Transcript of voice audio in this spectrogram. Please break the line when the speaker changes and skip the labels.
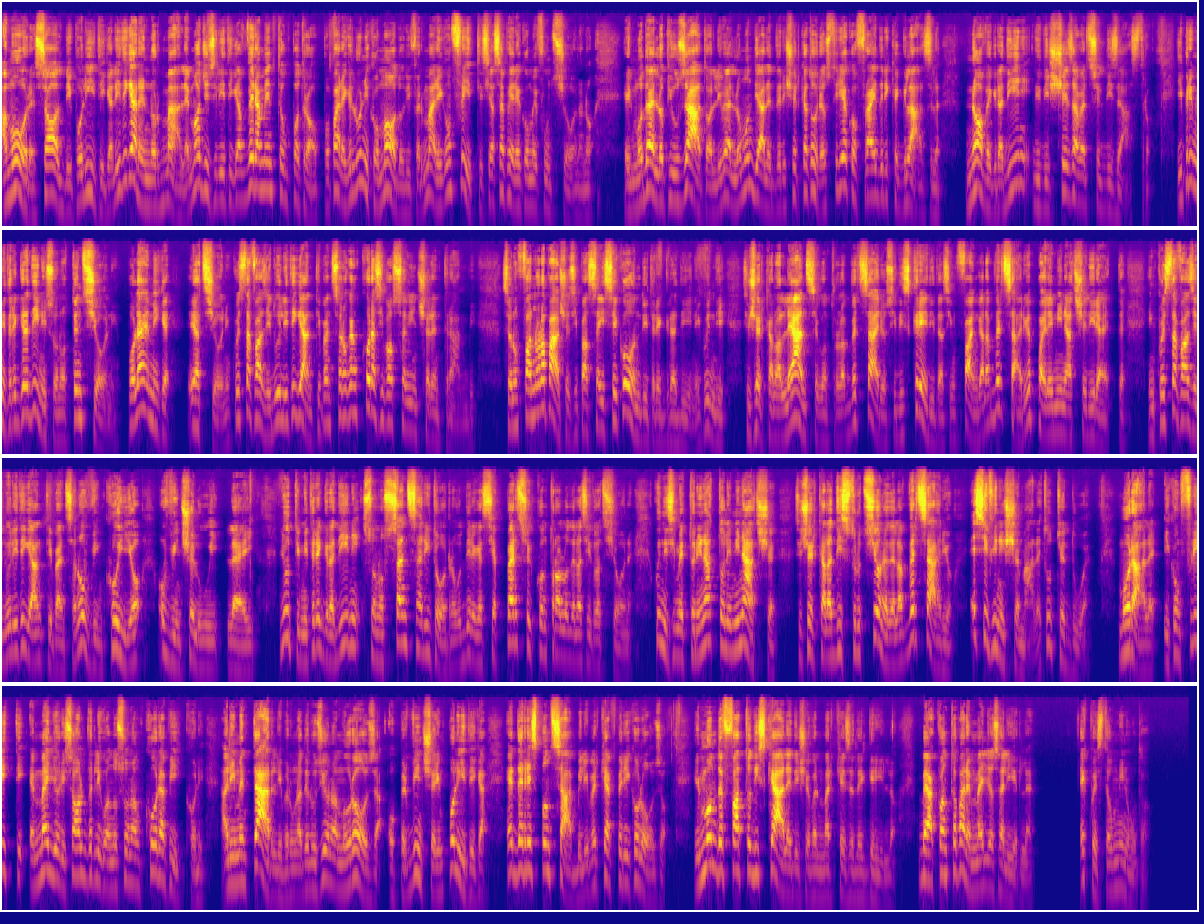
Amore, soldi, politica, litigare è normale, ma oggi si litiga veramente un po' troppo. Pare che l'unico modo di fermare i conflitti sia sapere come funzionano. E il modello più usato a livello mondiale è del ricercatore austriaco Friedrich Glasl, 9 gradini di discesa verso il disastro. I primi tre gradini sono tensioni, polemiche e azioni. In questa fase i due litiganti pensano che ancora si possa vincere entrambi. Se non fanno la pace si passa ai secondi tre gradini, quindi si cercano alleanze contro l'avversario, si discredita, si infanga l'avversario e poi le minacce dirette. In questa fase i due litiganti pensano o vinco io o vince lui, lei. Gli ultimi tre gradini sono senza ritorno, vuol dire che si è perso il controllo della situazione, quindi si mettono in atto le minacce, si cerca la distruzione dell'avversario e si finisce male, tutti e due. Morale, i conflitti è meglio risolverli quando sono ancora piccoli, alimentarli per una delusione amorosa o per vincere in politica è responsabili perché è pericoloso. Il mondo è fatto di scale, diceva il marchese del Grillo. Beh, a quanto pare è meglio salirle. E questo è un minuto.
